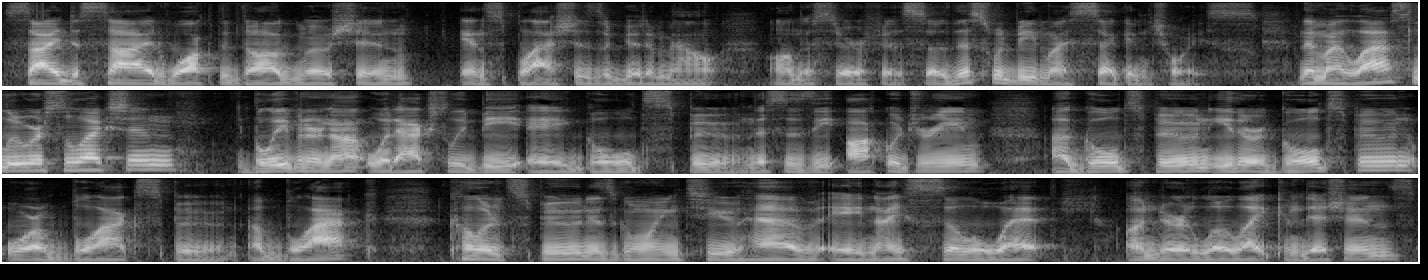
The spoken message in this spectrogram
side to side walk the dog motion and splashes a good amount on the surface. So this would be my second choice. Then my last lure selection, believe it or not, would actually be a gold spoon. This is the Aqua Dream a gold spoon, either a gold spoon or a black spoon. A black colored spoon is going to have a nice silhouette under low light conditions.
